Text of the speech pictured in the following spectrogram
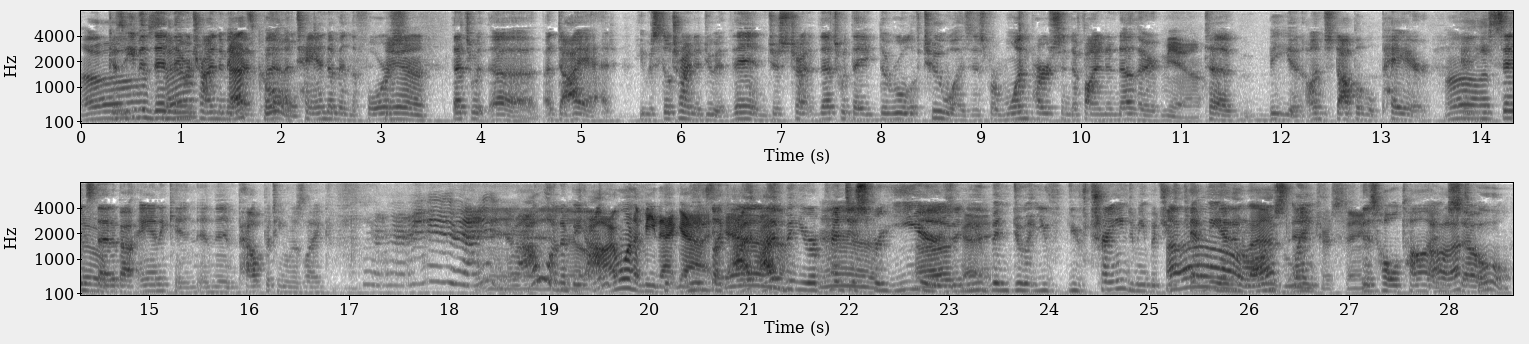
Oh, Because even then they were trying to make a, cool. a, a tandem in the force. Yeah. That's what uh, a dyad. He was still trying to do it then. Just try. That's what they. The rule of two was is for one person to find another Yeah. to be an unstoppable pair. Oh, and he sensed dope. that about Anakin, and then Palpatine was like, "I want to be. I'm, I want to be that guy. He's like, yeah. I, I've been your apprentice Yeah. for years, and you've been doing. You've you've trained me, but you've kept me at Oh, an arm's length this whole time. oh, that's so cool.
